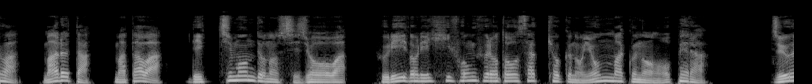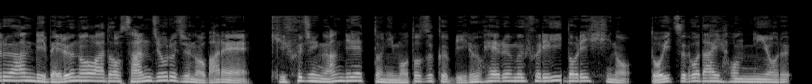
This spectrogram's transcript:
は、マルタ、または、リッチモンドの市場は、フリードリッヒ・フォン・フロト作曲の4幕のオペラ。ジュール・アンリ・ベルノワド・サンジョルジュのバレエ、貴婦人アンリエットに基づくビルヘルム・フリードリッヒのドイツ語台本による。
